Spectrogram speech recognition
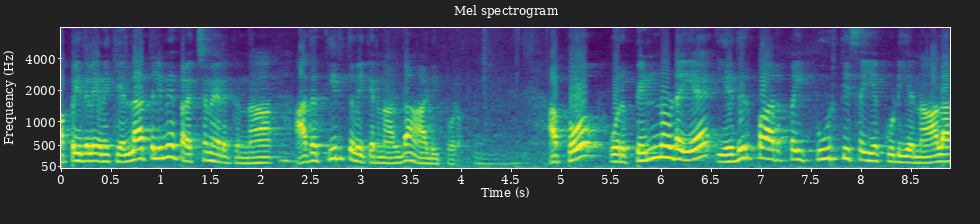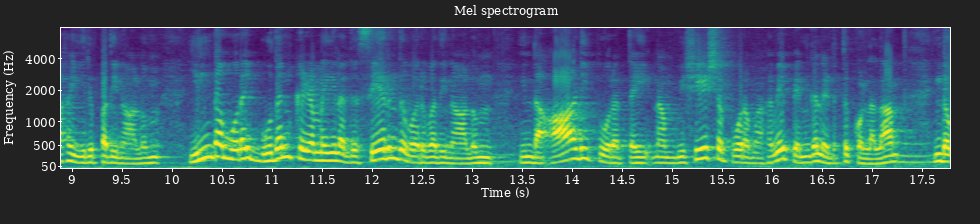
அப்ப இதுல எனக்கு எல்லாத்துலயுமே பிரச்சனை இருக்குன்னா அதை தீர்த்து வைக்கிறனால தான் ஆடி போறோம் அப்போ ஒரு பெண்ணுடைய எதிர்பார்ப்பை பூர்த்தி செய்யக்கூடிய நாளாக இருப்பதினாலும் இந்த முறை புதன்கிழமையில் அது சேர்ந்து வருவதினாலும் இந்த ஆடிப்பூரத்தை நாம் விசேஷ பூரமாகவே பெண்கள் எடுத்துக்கொள்ளலாம் இந்த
